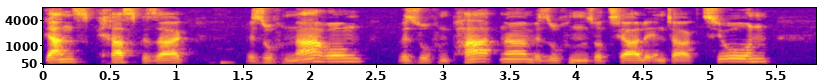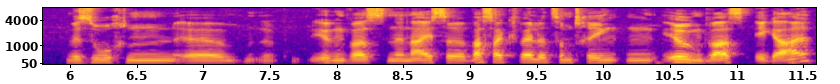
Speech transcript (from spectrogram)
ganz krass gesagt, wir suchen Nahrung, wir suchen Partner, wir suchen soziale Interaktion, wir suchen äh, irgendwas, eine nice Wasserquelle zum Trinken, irgendwas, egal.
